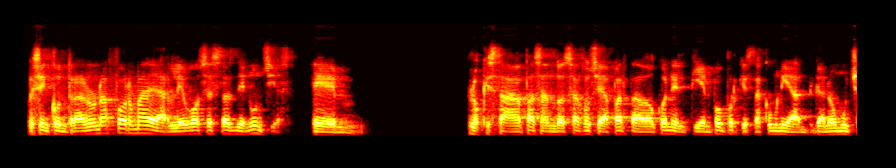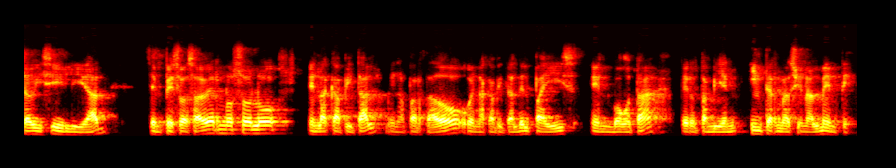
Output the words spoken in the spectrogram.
pues encontraron una forma de darle voz a estas denuncias. Em, lo que estaba pasando a San José apartado con el tiempo, porque esta comunidad ganó mucha visibilidad, se empezó a saber no solo en la capital, en apartado o en la capital del país, en Bogotá, pero también internacionalmente.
